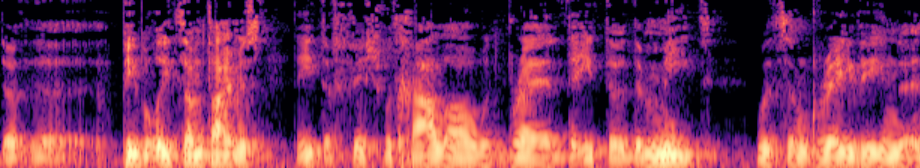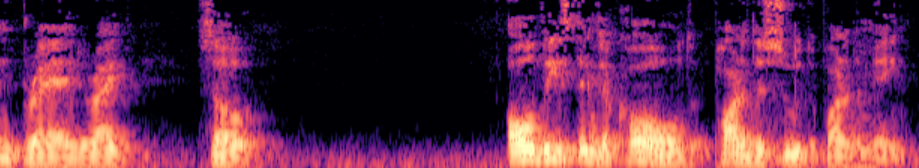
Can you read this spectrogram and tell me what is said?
the, the people eat sometimes, they eat the fish with challah, with bread, they eat the, the meat with some gravy and, and bread, right? So, all these things are called part of the suda, part of the main.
